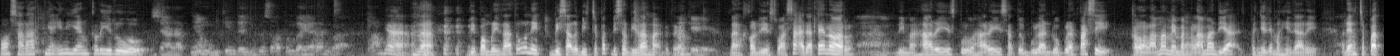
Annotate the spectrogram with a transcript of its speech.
oh syaratnya ini yang keliru. Syaratnya mungkin dan juga soal pembayaran, Pak. Lama. Ya, nah di pemerintah tuh unik, bisa lebih cepat, bisa lebih lama gitu kan. Oke. Nah kalau di swasta ada tenor, Ah, lima hari, 10 hari, satu bulan, dua bulan pasti. Kalau lama memang lama dia penjadi menghindari. Ada yang cepat,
